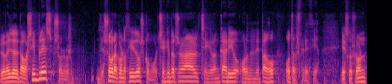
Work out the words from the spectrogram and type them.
Los medios de pago simples son los de sobra conocidos como cheque personal, cheque bancario, orden de pago o transferencia. Estos son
